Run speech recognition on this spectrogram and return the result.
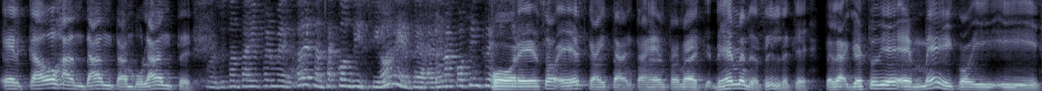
el caos andante, ambulante. Por eso tantas enfermedades, tantas condiciones, o sea, es una cosa increíble. Por eso es que hay tantas enfermedades. Déjenme decirles que ¿verdad? yo estudié en México y, y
